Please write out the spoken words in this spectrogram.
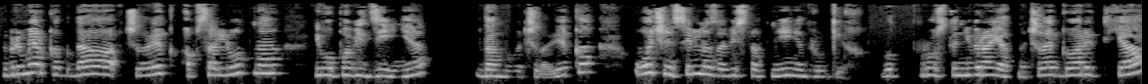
Например, когда человек абсолютно, его поведение данного человека очень сильно зависит от мнения других. Вот просто невероятно. Человек говорит, я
